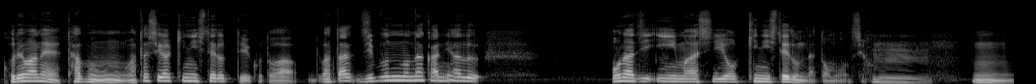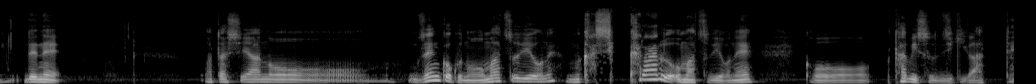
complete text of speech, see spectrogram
これはね多分私が気にしてるっていうことは自分の中にある同じ言い回しを気にしてるんだと思うんですよ。うん。うん、でね私あの全国のお祭りをね昔からあるお祭りをねこう旅する時期があって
